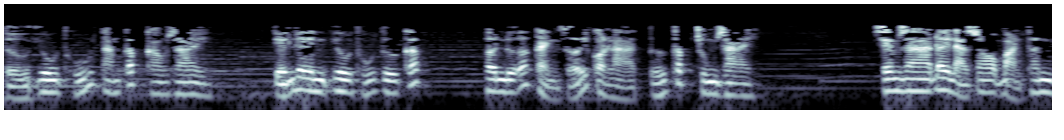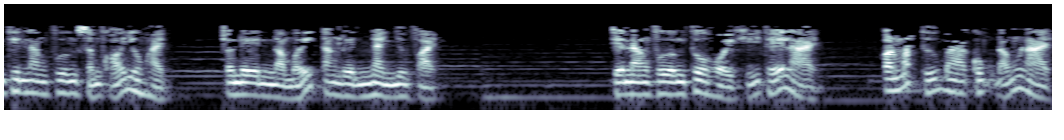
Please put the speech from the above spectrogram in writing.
từ yêu thú tam cấp cao giai tiến lên yêu thú tứ cấp, hơn nữa cảnh giới còn là tứ cấp trung giai. Xem ra đây là do bản thân Thiên Lang Vương sớm có yêu hạch, cho nên nó mới tăng lên nhanh như vậy. Thiên Lang Vương thu hồi khí thế lại, con mắt thứ ba cũng đóng lại,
